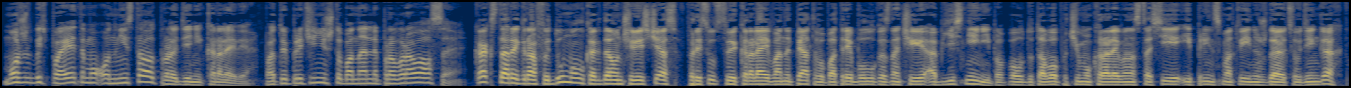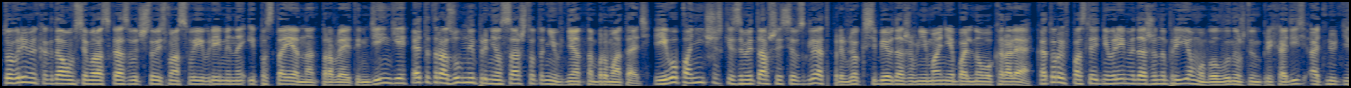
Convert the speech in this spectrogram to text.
Может быть, поэтому он не стал отправлять денег королеве, по той причине, что банально проворовался. Как старый граф и думал, когда он через час в присутствии короля Ивана V потребовал казначея объяснений по поводу того, почему королева Анастасия и принц Матвей нуждаются в деньгах, в то время, когда он всем рассказывает, что весьма своевременно и постоянно отправляет им деньги, этот разумный принялся что-то невнятно бормотать и его панически заметавшийся взгляд привлек к себе даже внимание больного короля, который в последнее время даже на приемы был вынужден приходить отнюдь не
